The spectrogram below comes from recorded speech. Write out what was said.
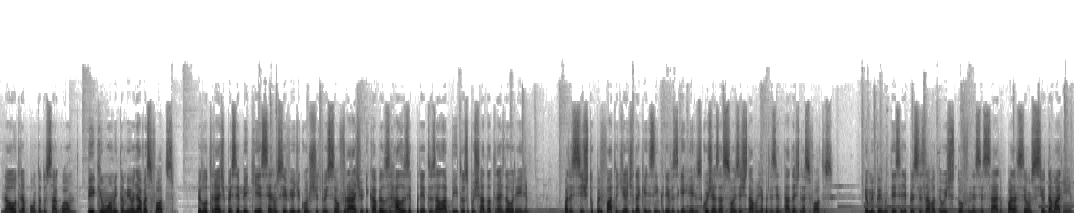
Na outra ponta do saguão, vi que um homem também olhava as fotos. Pelo traje percebi que esse era um civil de constituição frágil e cabelos ralos e pretos alabitos puxados atrás da orelha. Parecia estupefato diante daqueles incríveis guerreiros cujas ações estavam representadas nas fotos. Eu me perguntei se ele precisava ter o estofo necessário para ser um CEO da marinha.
